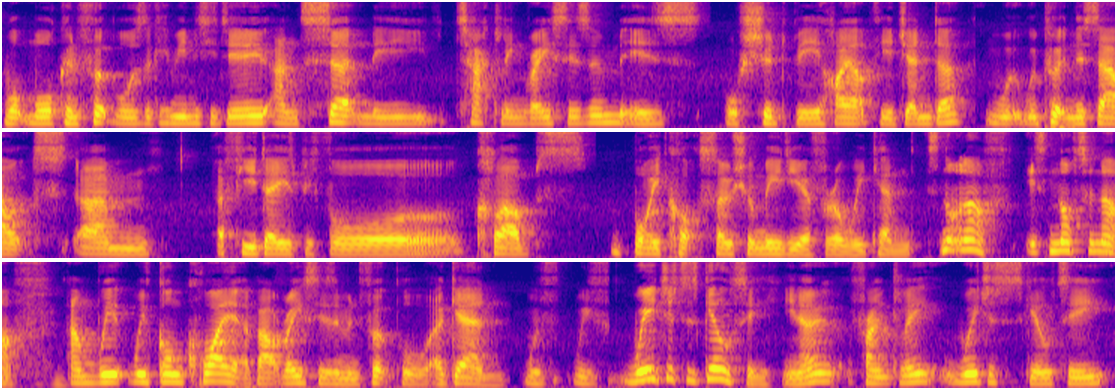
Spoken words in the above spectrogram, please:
What more can football as a community do? And certainly tackling racism is or should be high up the agenda. We- We're putting this out um, a few days before clubs boycott social media for a weekend. It's not enough. It's not enough. And we we've gone quiet about racism in football again. We've we've we're just as guilty, you know, frankly. We're just as guilty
